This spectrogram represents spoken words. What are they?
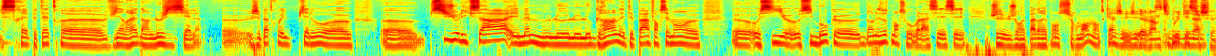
serait peut-être euh, viendrait d'un logiciel. Euh, j'ai pas trouvé le piano euh, euh, si joli que ça et même le, le- le grain n'était pas forcément euh, euh, aussi, euh, aussi beau que dans les autres morceaux. Voilà, c'est, j'aurais pas de réponse sûrement, mais en tout cas j'ai. Il y avait un petit goût d'inachevé.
